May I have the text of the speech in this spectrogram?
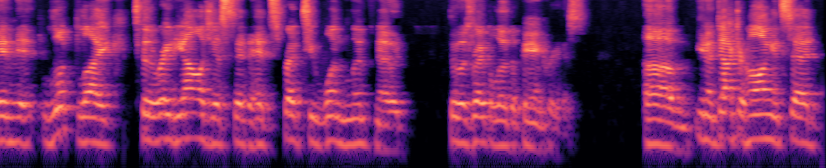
And it looked like to the radiologist that it had spread to one lymph node that was right below the pancreas. Um, you know, Dr. Hong had said,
